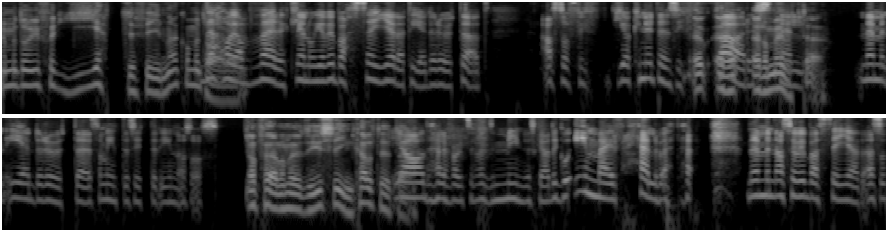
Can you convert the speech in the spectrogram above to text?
Ja men du har ju fått jättefina Det kommentarer. har jag verkligen. Och jag vill bara säga det till er där ute. Att, alltså, för, jag kunde inte ens Är, är, är de föreställa... ute? Nej men er där ute som inte sitter in hos oss. Ja för de, det är ju svinkallt ute. Ja, det här är faktiskt, faktiskt minusgrader. Gå in med er för helvete. Nej men alltså jag vill bara säga att alltså,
